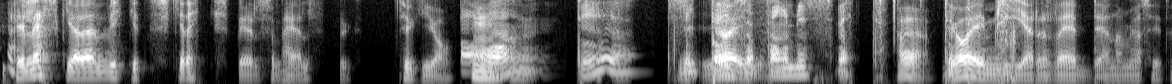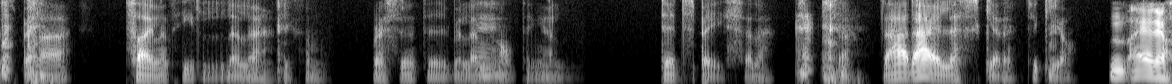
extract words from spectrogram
det är läskigare än vilket skräckspel som helst, ty- tycker jag. Ja, det är... Sitta jag i soffan och bli svett. Ja, ja. Jag är mer rädd än om jag sitter och spelar Silent Hill eller liksom Resident Evil eller Mm. någonting. Eller Dead Space eller sådär. det här, det här är läskigare, tycker jag. Mm, Är det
